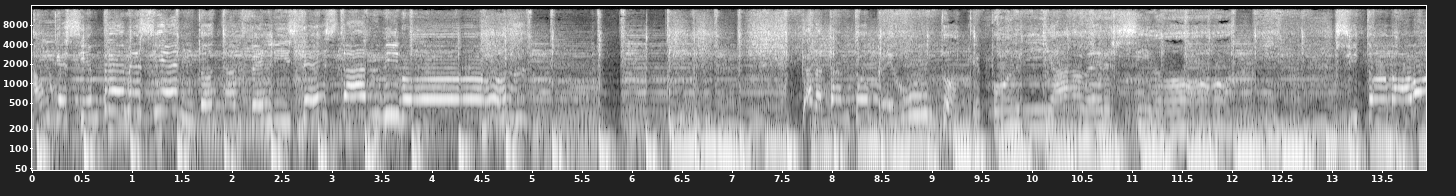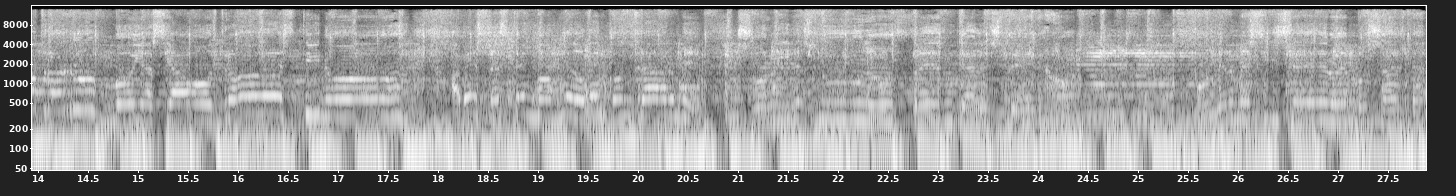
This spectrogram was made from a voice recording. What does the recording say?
Aunque siempre me siento tan feliz de estar vivo. Cada tanto pregunto qué podría haber sido. Si tomaba otro rumbo y hacia otro destino. A veces tengo miedo de encontrarme solo y desnudo frente al espejo. Ponerme sincero en voz alta,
